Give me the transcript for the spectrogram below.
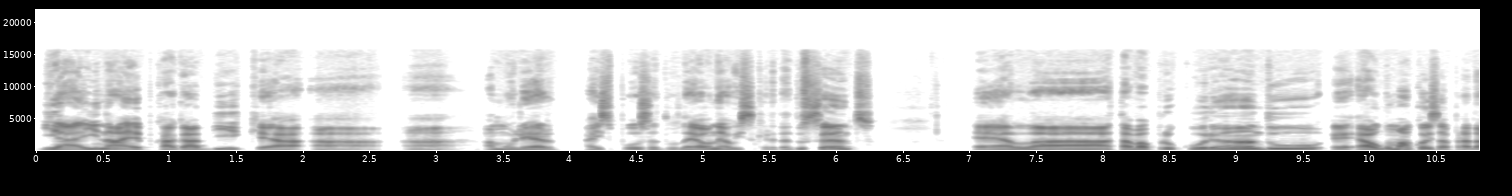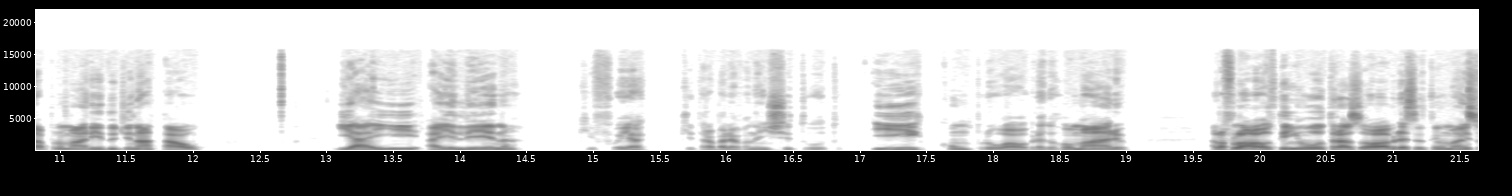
E aí, na época, a Gabi, que é a, a, a, a mulher, a esposa do Léo, né, o esquerda do Santos, ela estava procurando é, alguma coisa para dar para o marido de Natal. E aí, a Helena, que foi a que trabalhava no instituto e comprou a obra do Romário, ela falou: Ó, eu tenho outras obras, eu tenho mais.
